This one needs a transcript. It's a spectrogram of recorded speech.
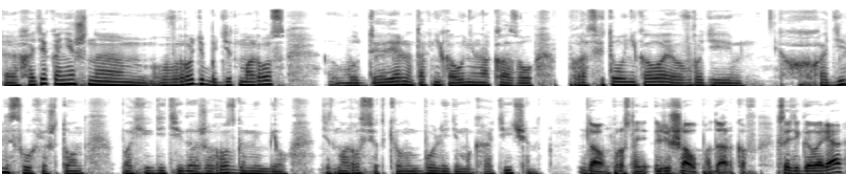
Э, хотя, конечно, вроде бы Дед Мороз вот реально так никого не наказывал. Про Святого Николая вроде ходили слухи, что он плохих детей даже розгами бил. Дед Мороз все-таки он более демократичен. Да, он просто лишал подарков. Кстати говоря,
